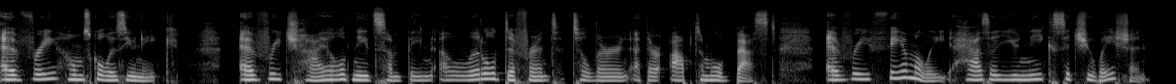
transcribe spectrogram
every homeschool is unique. Every child needs something a little different to learn at their optimal best. Every family has a unique situation.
